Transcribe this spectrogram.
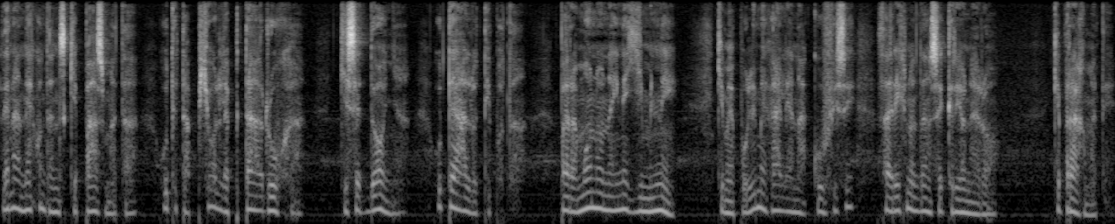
δεν ανέχονταν σκεπάσματα ούτε τα πιο λεπτά ρούχα και σεντόνια ούτε άλλο τίποτα παρά μόνο να είναι γυμνοί και με πολύ μεγάλη ανακούφιση θα ρίχνονταν σε κρύο νερό. Και πράγματι,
